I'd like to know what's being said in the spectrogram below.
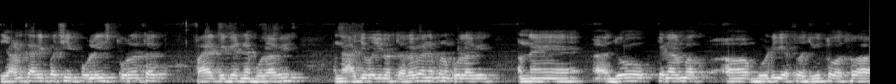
જાણકારી પછી પોલીસ તુરંત જ ફાયર બ્રિગેડને બોલાવી અને આજુબાજુના તરવેને પણ બોલાવી અને જો કેનાલમાં બોડી અથવા જીવતો અથવા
